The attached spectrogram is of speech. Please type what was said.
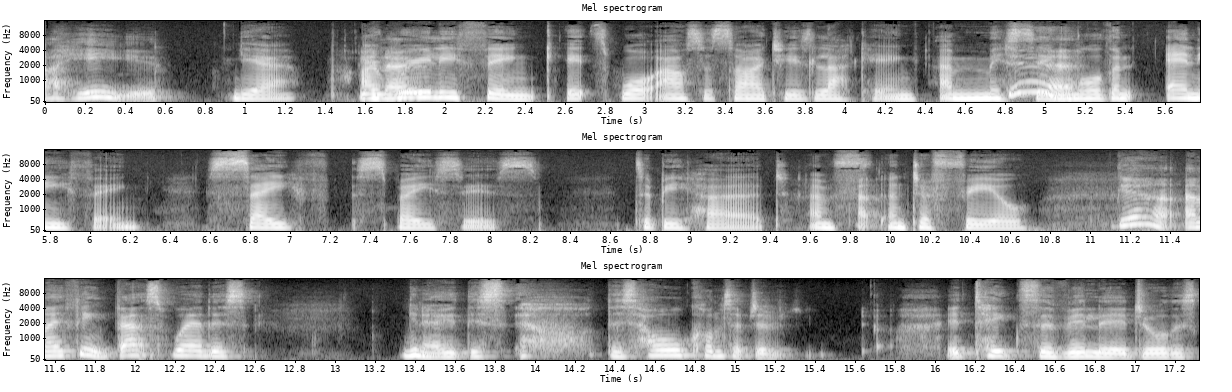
I hear you. Yeah. I know? really think it's what our society is lacking and missing Yeah. more than anything safe spaces to be heard and, f- and to feel. Yeah, and I think that's where this, you know, this this whole concept of it takes a village or this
